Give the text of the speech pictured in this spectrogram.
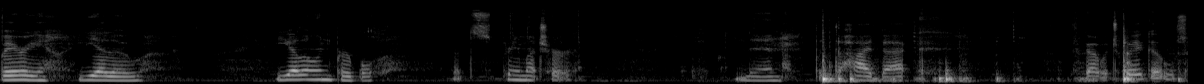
Very yellow yellow and purple. That's pretty much her. And then put the hide back. Forgot which way it goes.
